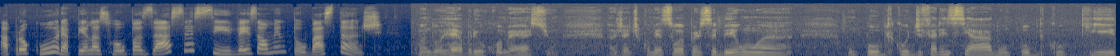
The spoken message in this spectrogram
a procura pelas roupas acessíveis aumentou bastante. Quando reabriu o comércio, a gente começou a perceber uma, um público diferenciado, um público que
